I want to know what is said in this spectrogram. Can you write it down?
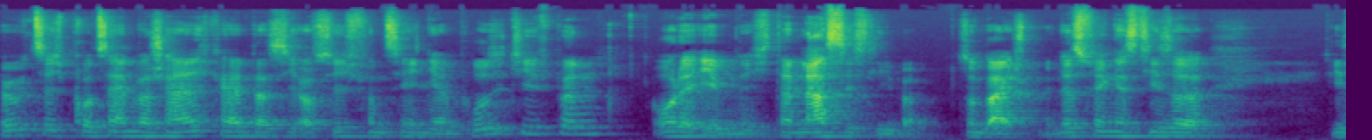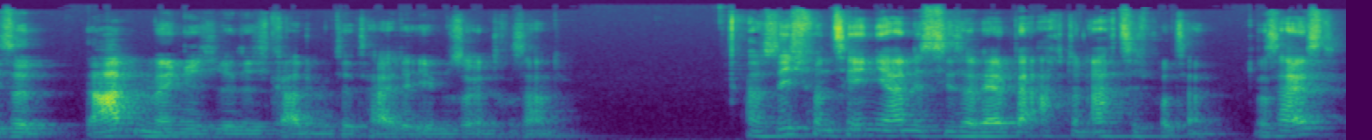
50% Wahrscheinlichkeit, dass ich aus Sicht von 10 Jahren positiv bin oder eben nicht. Dann lasse ich es lieber. Zum Beispiel. Deswegen ist diese, diese Datenmenge hier, die ich gerade mit dir teile, ebenso interessant. Aus Sicht von 10 Jahren ist dieser Wert bei 88%. Das heißt,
